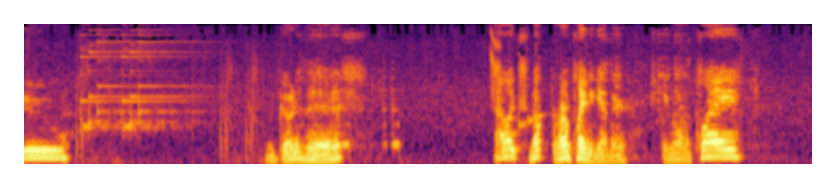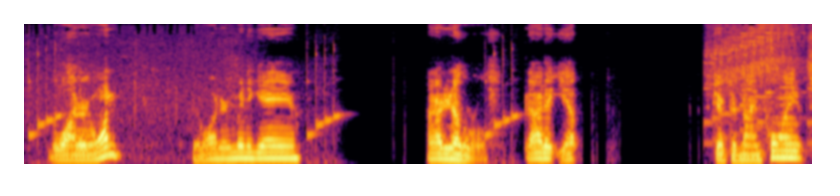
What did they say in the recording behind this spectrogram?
We go to this? Alex, nope, we're gonna play together. You wanna play the watering one? The watering mini game. I already know the rules. Got it, yep. Objective nine points.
